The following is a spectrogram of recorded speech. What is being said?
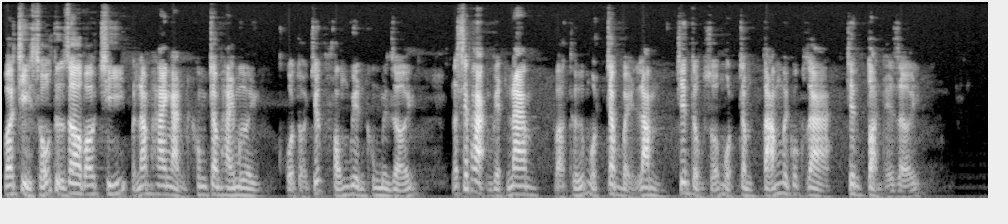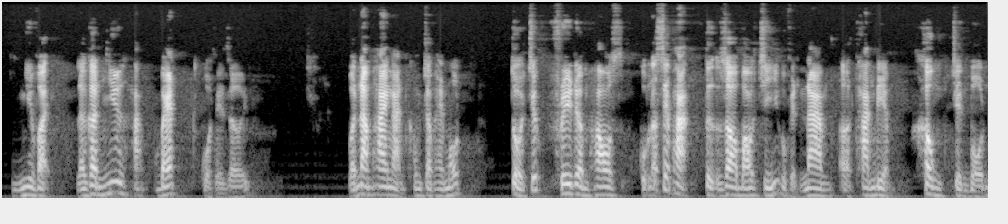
Và chỉ số tự do báo chí vào năm 2020 của Tổ chức Phóng viên Không Biên Giới đã xếp hạng Việt Nam vào thứ 175 trên tổng số 180 quốc gia trên toàn thế giới. Như vậy là gần như hạng best của thế giới. Vào năm 2021, tổ chức Freedom House cũng đã xếp hạng tự do báo chí của Việt Nam ở thang điểm 0 trên 4.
